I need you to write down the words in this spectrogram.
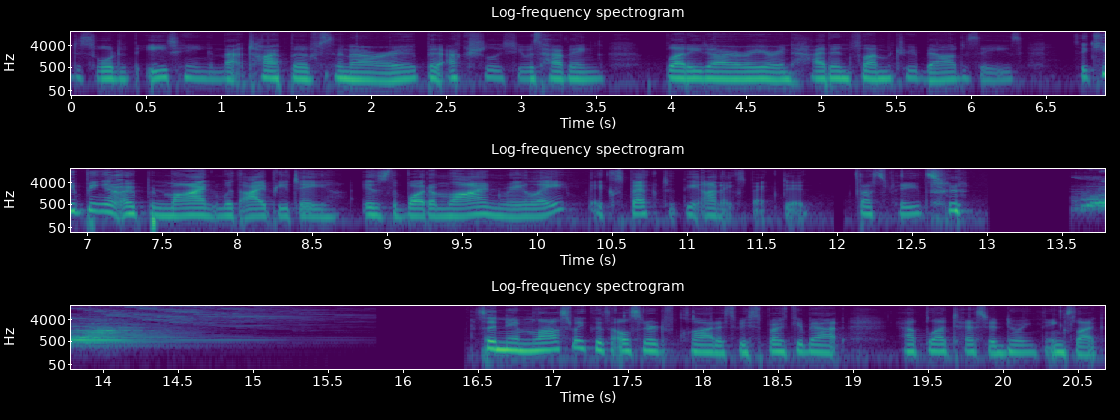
disordered eating and that type of scenario, but actually she was having bloody diarrhea and had inflammatory bowel disease. So, keeping an open mind with IBD is the bottom line, really. Expect the unexpected. That's Pete. so, Nim, last week with ulcerative colitis, we spoke about our blood test and doing things like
